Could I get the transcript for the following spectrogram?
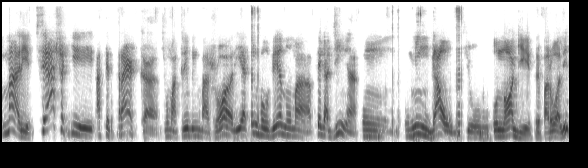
Mari, você acha que a tetrarca de uma tribo em Bajor ia envolver numa pegadinha com o mingau que o, o Nog preparou ali?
